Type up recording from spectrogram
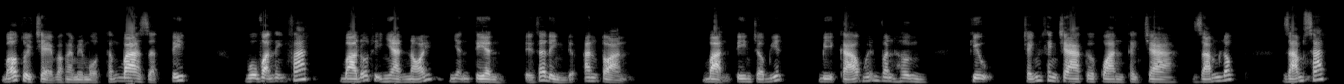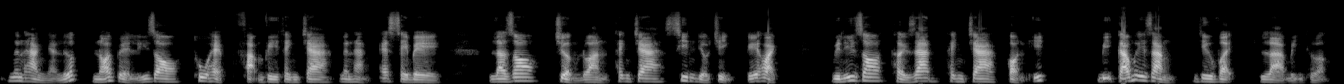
Báo Tuổi Trẻ vào ngày 11 tháng 3 giật tít, vụ Vạn Thịnh Phát, bà Đỗ Thị Nhàn nói nhận tiền để gia đình được an toàn. Bản tin cho biết bị cáo Nguyễn Văn Hưng, cựu tránh thanh tra cơ quan thanh tra, giám đốc, giám sát ngân hàng nhà nước nói về lý do thu hẹp phạm vi thanh tra ngân hàng SCB là do trưởng đoàn thanh tra xin điều chỉnh kế hoạch vì lý do thời gian thanh tra còn ít, bị cáo nghĩ rằng như vậy là bình thường.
